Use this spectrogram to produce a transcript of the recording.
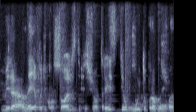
primeira leva de consoles do PlayStation 3 deu muito problema.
